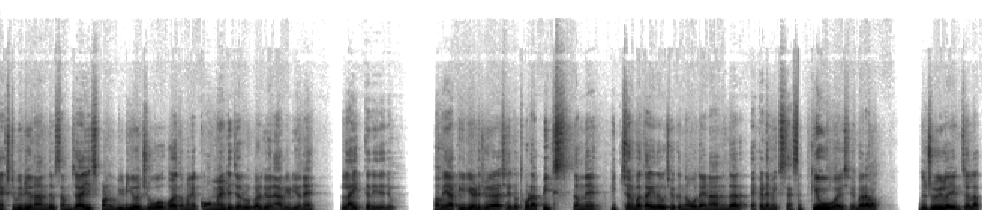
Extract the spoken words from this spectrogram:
નેક્સ્ટ વિડીયોના અંદર સમજાવીશ, પણ વીડિયો જોવો હોય તો મને કોમેન્ટ જરૂર કરજો અને આ વિડીયોને લાઇક કરી દેજો. હવે આ પીરિયડ જોયા છે તો થોડા પિક્સ તમને પિક્ચર બતાવી દઉં છું કે નવોદયના અંદર એકેડેમિક સેશન કેવું હોય છે. બરાબર? જોઈ લો એક ઝલક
